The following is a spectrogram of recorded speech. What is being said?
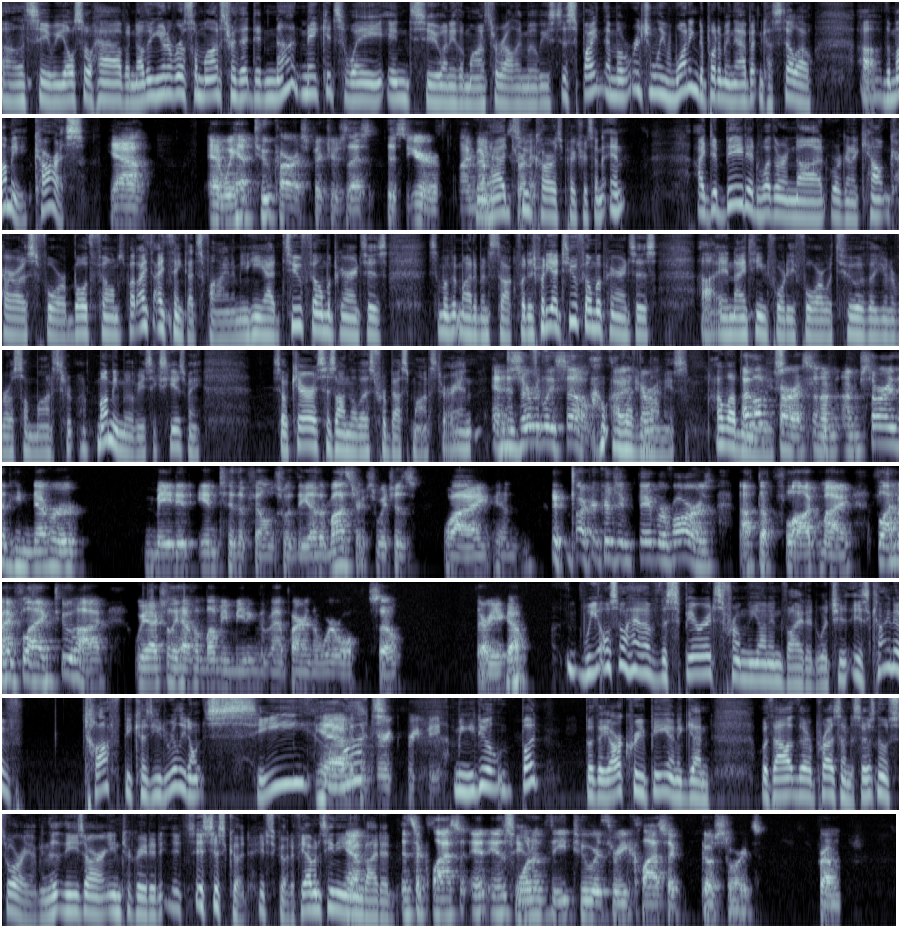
Uh, let's see. We also have another Universal monster that did not make its way into any of the Monster Rally movies, despite them originally wanting to put him in Abbott and Costello. Uh, the Mummy, Kharis. Yeah. And we had two Cars pictures this this year. My We had two right. Kharis pictures, and, and I debated whether or not we're going to count Kharis for both films, but I, I think that's fine. I mean, he had two film appearances. Some of it might have been stock footage, but he had two film appearances uh, in 1944 with two of the Universal monster mummy movies. Excuse me. So Kharis is on the list for best monster, and and deservedly so. I love the mummies. I love the I love. Kharis, and I'm I'm sorry that he never made it into the films with the other monsters, which is why in Dr. Cushing's Chamber of Horrors, not to flog my fly my flag too high, we actually have a mummy meeting the vampire and the werewolf. So there you go. we also have the spirits from the uninvited, which is, is kind of tough because you really don't see a Yeah, it's very creepy. I mean, you do, but but they are creepy, and again, without their presence, there's no story. I mean, th- these are integrated. It's it's just good. It's good. If you haven't seen the Yeah. uninvited, It's a classic. It is See it. one of the two or three classic ghost stories from,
